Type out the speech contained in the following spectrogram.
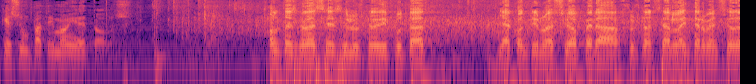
que es un patrimonio de todos. Moltes gràcies, il·lustre diputat. I a continuació, per a la intervenció del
